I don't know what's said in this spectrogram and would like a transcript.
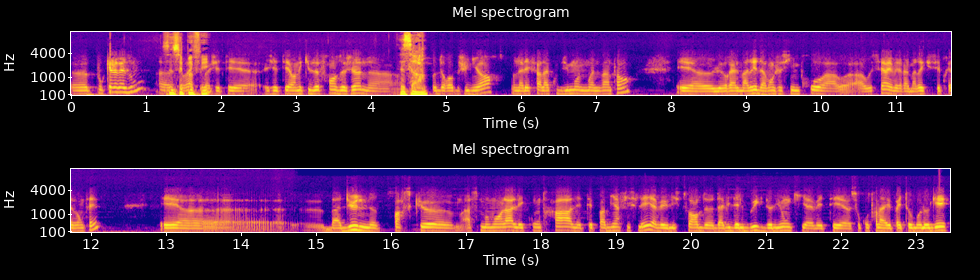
Euh, pour quelle raison? Euh, Ça ne s'est pas fait. bah, J'étais, j'étais en équipe de France de jeunes, euh, d'Europe junior. On allait faire la Coupe du Monde moins de 20 ans. Et euh, le Real Madrid, avant que je signe pro à, à Auxerre, il y avait le Real Madrid qui s'est présenté. Et euh, bah, d'une, parce que à ce moment-là, les contrats n'étaient pas bien ficelés. Il y avait eu l'histoire de David Elbuic de Lyon qui avait été, euh, son contrat n'avait pas été homologué.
